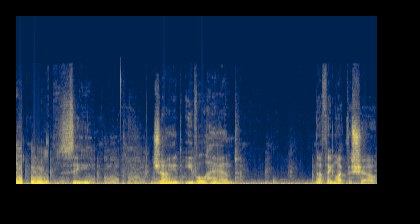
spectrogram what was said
danger. See? Giant evil hand. Nothing like the show.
